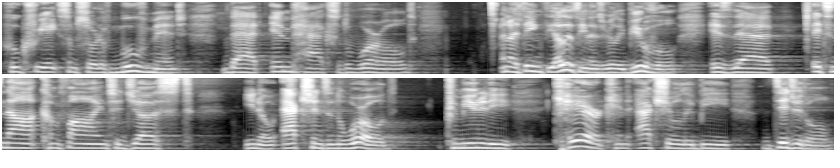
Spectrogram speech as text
who create some sort of movement that impacts the world. And I think the other thing that's really beautiful is that it's not confined to just, you know, actions in the world. Community care can actually be digital.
